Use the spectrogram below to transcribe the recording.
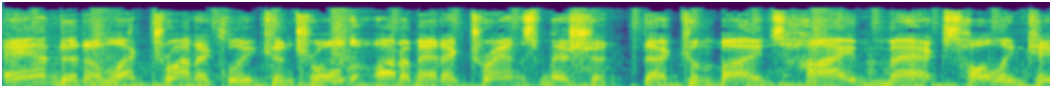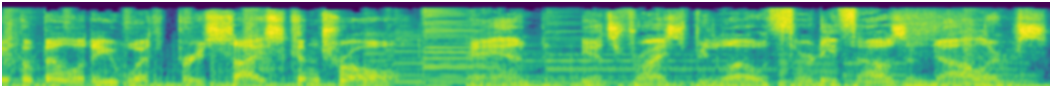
and an electronically controlled automatic transmission that combines high max hauling capability with precise control. And it's priced below $30,000.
